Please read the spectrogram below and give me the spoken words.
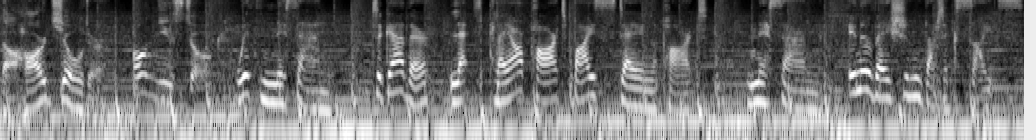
The Hard Shoulder on Newstalk. with Nissan. Together, let's play our part by staying apart. Nissan, innovation that excites.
